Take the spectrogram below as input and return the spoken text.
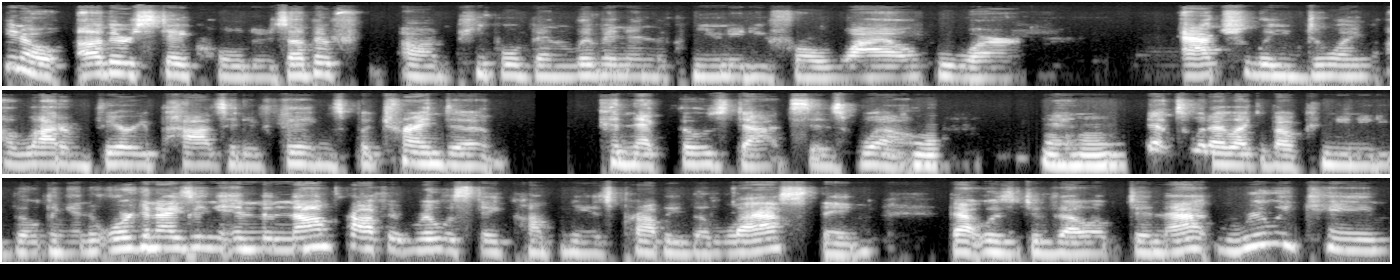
you know other stakeholders other uh, people have been living in the community for a while who are actually doing a lot of very positive things but trying to connect those dots as well mm-hmm. mm-hmm. that's what i like about community building and organizing and the nonprofit real estate company is probably the last thing that was developed and that really came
